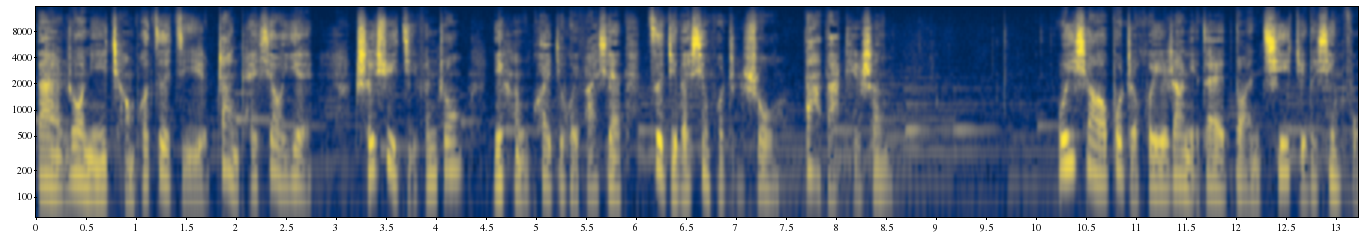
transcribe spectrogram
但若你强迫自己绽开笑靥，持续几分钟，你很快就会发现自己的幸福指数大大提升。微笑不只会让你在短期觉得幸福，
